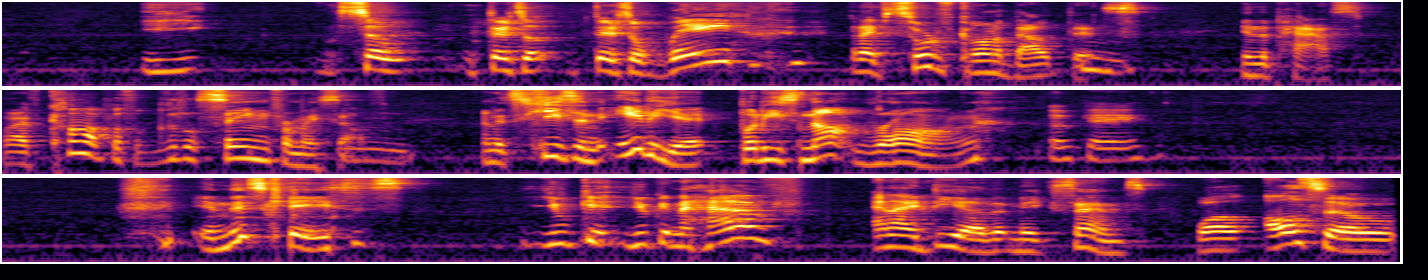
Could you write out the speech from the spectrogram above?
y- so there's a there's a way that I've sort of gone about this in the past where I've come up with a little saying for myself Mm. and it's he's an idiot but he's not wrong okay. in this case you can you can have an idea that makes sense while also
